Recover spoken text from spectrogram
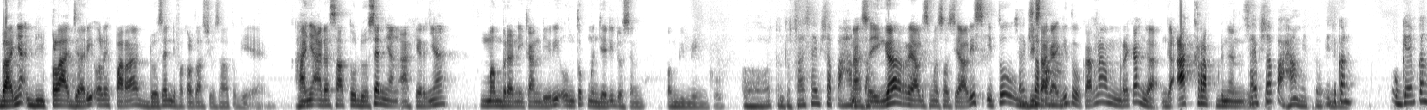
banyak dipelajari oleh para dosen di Fakultas Filsafat UGM. Hanya ada satu dosen yang akhirnya memberanikan diri untuk menjadi dosen pembimbingku. Oh, tentu saja saya bisa paham. Nah, Kang. sehingga realisme sosialis itu Saya bisa bisa, kayak gitu karena mereka nggak nggak akrab dengan saya itu. bisa paham itu. Itu Hmm. kan UGM kan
